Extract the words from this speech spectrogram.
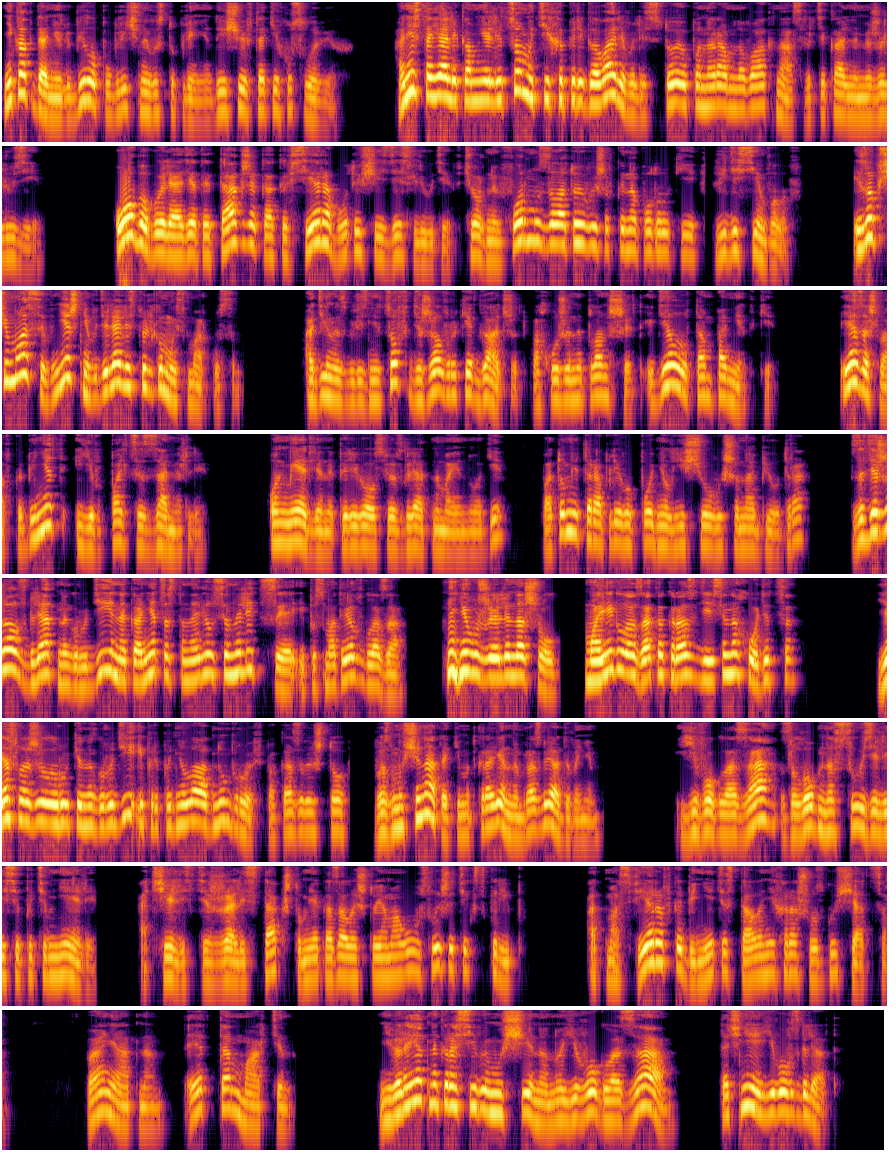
Никогда не любила публичные выступления, да еще и в таких условиях. Они стояли ко мне лицом и тихо переговаривались, стоя у панорамного окна с вертикальными жалюзи. Оба были одеты так же, как и все работающие здесь люди, в черную форму с золотой вышивкой на полруки в виде символов. Из общей массы внешне выделялись только мы с Маркусом. Один из близнецов держал в руке гаджет, похожий на планшет, и делал там пометки. Я зашла в кабинет, и его пальцы замерли. Он медленно перевел свой взгляд на мои ноги, потом неторопливо поднял еще выше на бедра, задержал взгляд на груди и, наконец, остановился на лице и посмотрел в глаза. «Неужели нашел? Мои глаза как раз здесь и находятся». Я сложила руки на груди и приподняла одну бровь, показывая, что возмущена таким откровенным разглядыванием. Его глаза злобно сузились и потемнели, а челюсти сжались так, что мне казалось, что я могу услышать их скрип. Атмосфера в кабинете стала нехорошо сгущаться. Понятно, это Мартин. Невероятно красивый мужчина, но его глаза, точнее его взгляд,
